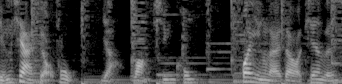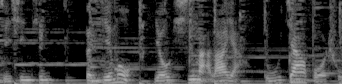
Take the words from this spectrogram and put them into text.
停下脚步，仰望星空。欢迎来到天文随心听，本节目由喜马拉雅独家播出。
